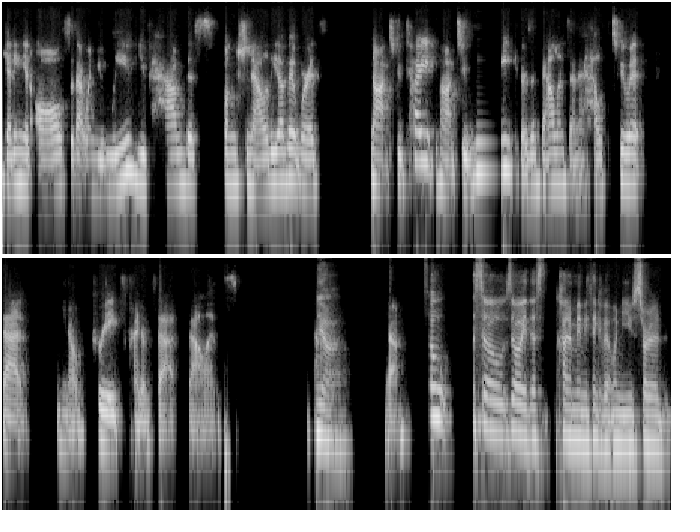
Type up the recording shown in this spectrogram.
getting it all so that when you leave, you have this functionality of it where it's not too tight, not too weak. There's a balance and a health to it that, you know, creates kind of that balance. Yeah. Yeah. So, so Zoe, this kind of made me think of it when you started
